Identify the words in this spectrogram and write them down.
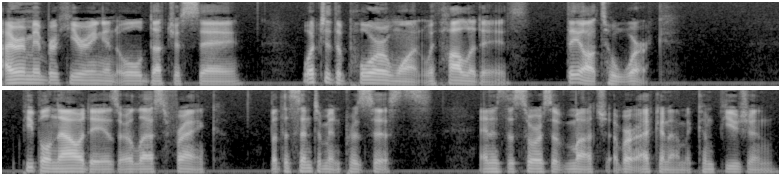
I remember hearing an old duchess say, What do the poor want with holidays? They ought to work. People nowadays are less frank, but the sentiment persists, and is the source of much of our economic confusion.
